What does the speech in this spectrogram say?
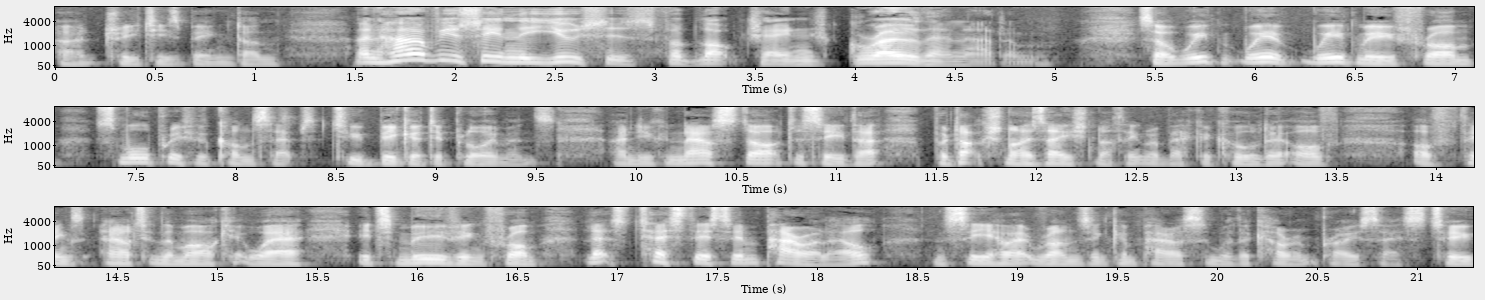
uh, treaties being done. And how have you seen the uses for blockchain grow then, Adam? So we've we've we've moved from small proof of concepts to bigger deployments, and you can now start to see that productionization. I think Rebecca called it of of things out in the market where it's moving from let's test this in parallel and see how it runs in comparison with the current process to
